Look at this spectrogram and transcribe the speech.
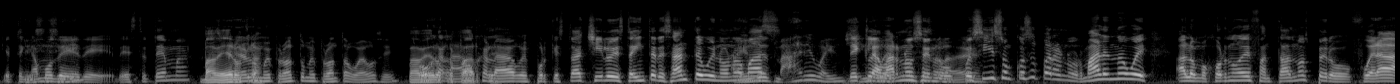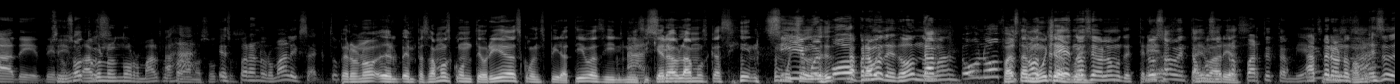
Que tengamos sí, sí. De, de- de este tema. Va a haber Espérenlo otra. muy pronto, muy pronto, a huevo, sí. Va a haber ojalá, otra parte. ojalá, güey, porque está chilo y está interesante, güey, no Hay un nomás desmadre, güey. un de clavarnos en lo... Pues sí, son cosas paranormales, ¿no, güey? A lo mejor no de fantasmas, pero fuera de, de Sí, nosotros. Algo no es normal pues, Ajá, para nosotros. Es paranormal, exacto. Pero no, el- empezamos con teorías conspirativas y ni Ah, siquiera sí. hablamos casi Sí, mucho muy poco. Hablamos de dos Tam- nomás. Oh, no, pues Faltan No, muchas, tres, no sé, hablamos de tres. nos aventamos Hay otra varias. parte también. Ah, pero no, eso,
